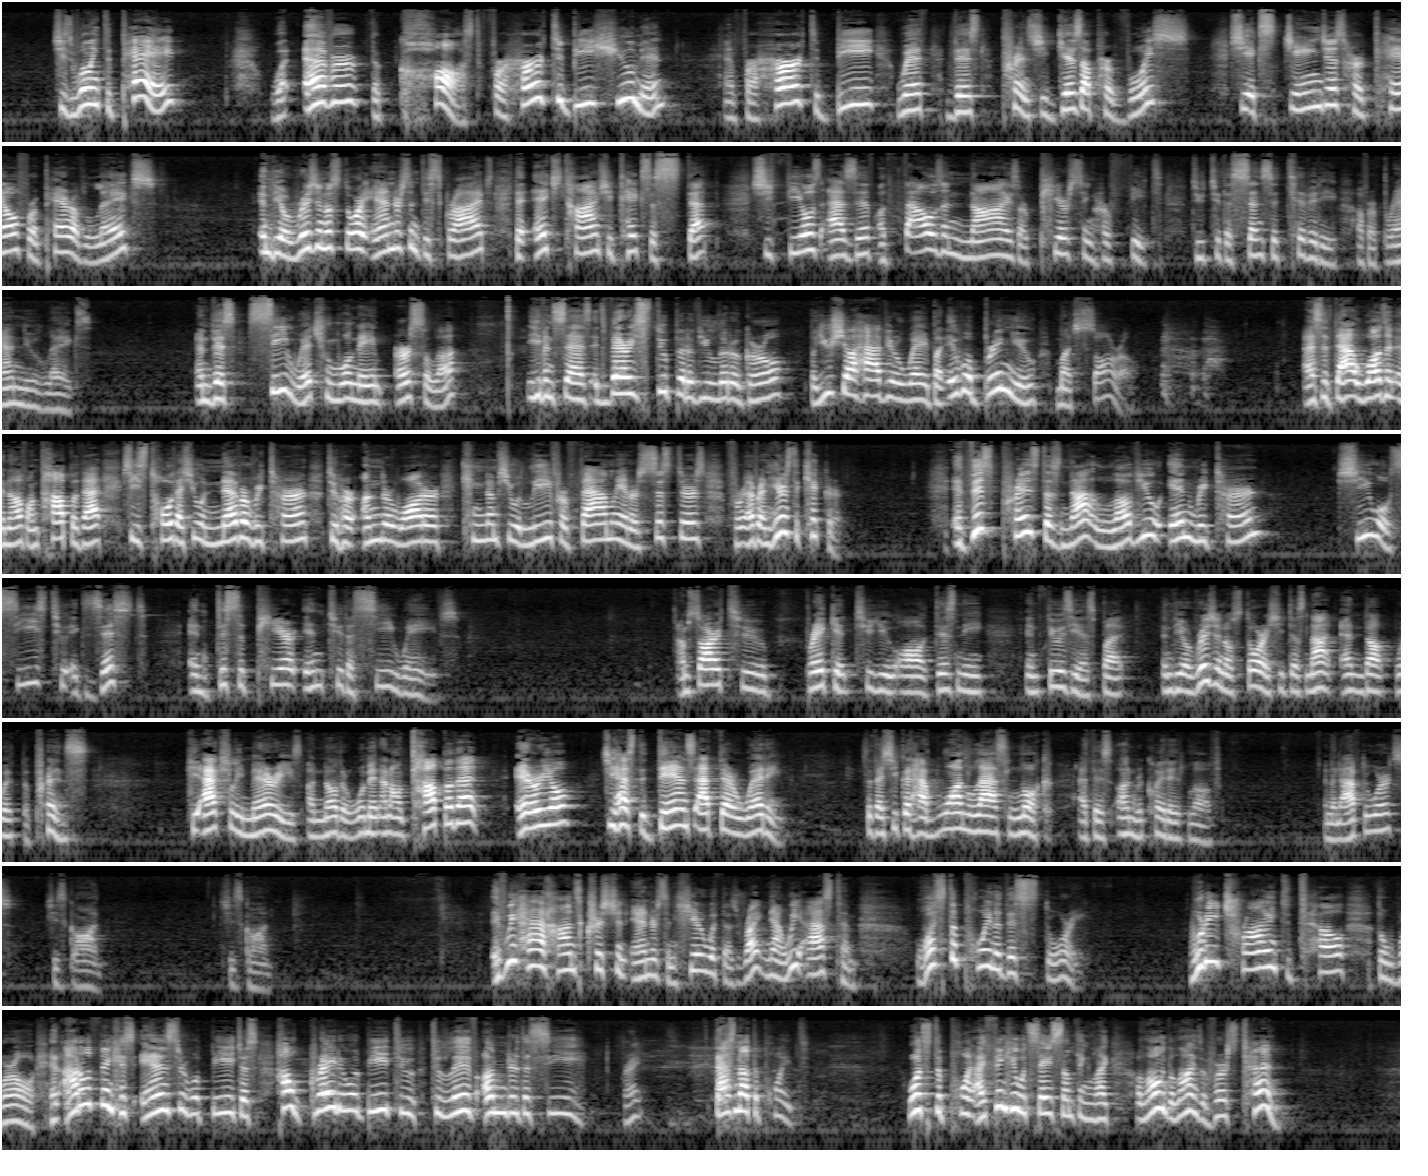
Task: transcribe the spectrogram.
she's willing to pay whatever the cost for her to be human and for her to be with this prince. She gives up her voice, she exchanges her tail for a pair of legs. In the original story, Andersen describes that each time she takes a step, she feels as if a thousand knives are piercing her feet due to the sensitivity of her brand new legs. And this sea witch, whom we'll name Ursula, even says, It's very stupid of you, little girl, but you shall have your way, but it will bring you much sorrow. As if that wasn't enough, on top of that, she's told that she will never return to her underwater kingdom. She will leave her family and her sisters forever. And here's the kicker if this prince does not love you in return, she will cease to exist and disappear into the sea waves. I'm sorry to break it to you all, Disney enthusiasts, but in the original story, she does not end up with the prince. he actually marries another woman. And on top of that, Ariel, she has to dance at their wedding so that she could have one last look at this unrequited love. And then afterwards, she's gone. She's gone. If we had Hans Christian Andersen here with us right now, we asked him, What's the point of this story? What are you trying to tell the world? And I don't think his answer would be just how great it would be to, to live under the sea, right? That's not the point. What's the point? I think he would say something like along the lines of verse 10.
